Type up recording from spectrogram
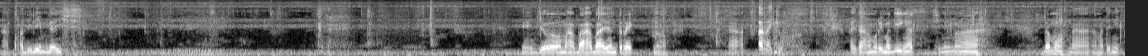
Napakadilim guys. Medyo mahaba-haba yung trek, no. Ah, aray ko. Kailangan mo rin mag-ingat kasi may mga damo na matinik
